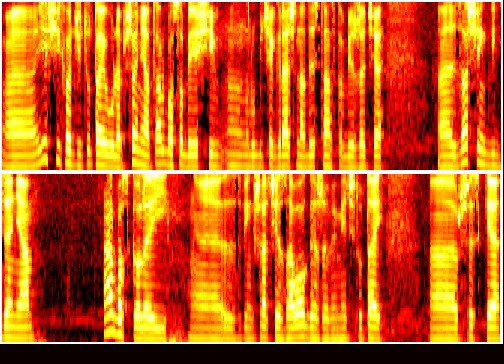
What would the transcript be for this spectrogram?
E, jeśli chodzi tutaj o ulepszenia, to albo sobie, jeśli mm, lubicie grać na dystans, to bierzecie e, zasięg widzenia, albo z kolei e, zwiększacie załogę, żeby mieć tutaj wszystkie.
